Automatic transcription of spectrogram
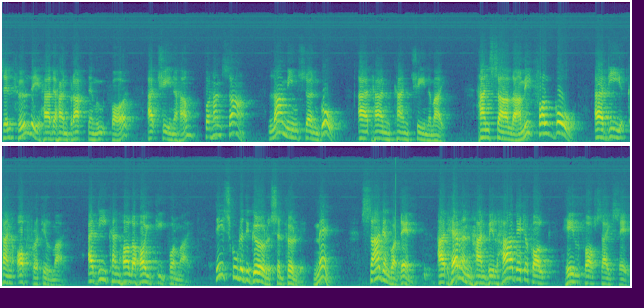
Selvfølgelig hadde han brakt dem ut for å tjene ham, for han sa, la min sønn gå, at han kan tjene meg. Han sa, la mitt folk gå, at de kan ofre til meg, at de kan holde høytid for meg. Det skulle de gjøre, selvfølgelig. Men Saken var den at Herren han vil ha dette folk helt for seg selv.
